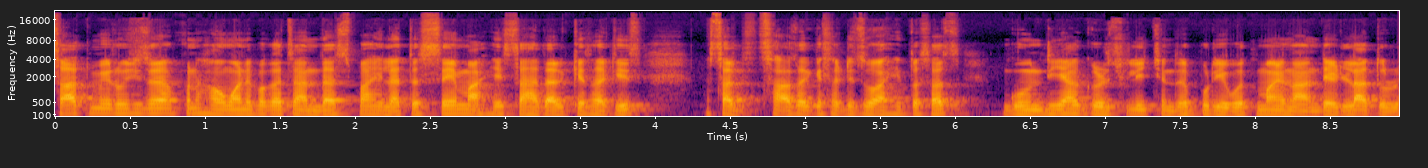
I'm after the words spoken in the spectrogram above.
सात मे रोजी जर आपण हवामान विभागाचा अंदाज पाहिला तर सेम आहे सहा तारखेसाठीच सा सहा तारखेसाठी जो आहे तसाच गोंदिया गडचिरोली चंद्रपूर यवतमाळ नांदेड लातूर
